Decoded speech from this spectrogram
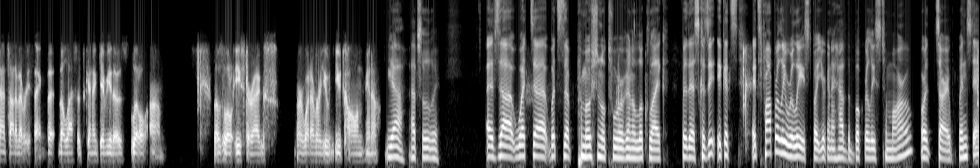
sense out of everything the the less it's going to give you those little um those little easter eggs or whatever you you'd call them you know? Yeah, absolutely. Is uh what uh what's the promotional tour gonna look like for this? Because it, it gets it's properly released, but you're gonna have the book released tomorrow or sorry, Wednesday?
